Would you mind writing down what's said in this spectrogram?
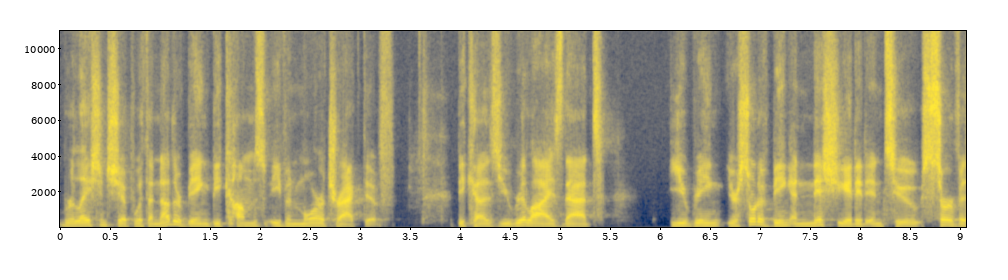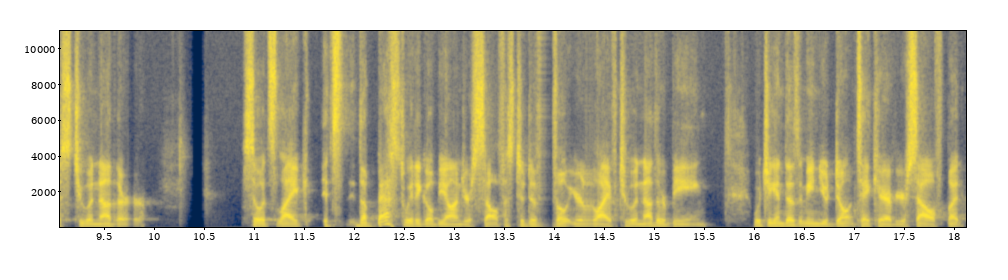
relationship with another being becomes even more attractive because you realize that you being you're sort of being initiated into service to another So it's like it's the best way to go beyond yourself is to devote your life to another being, which again doesn't mean you don't take care of yourself, but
